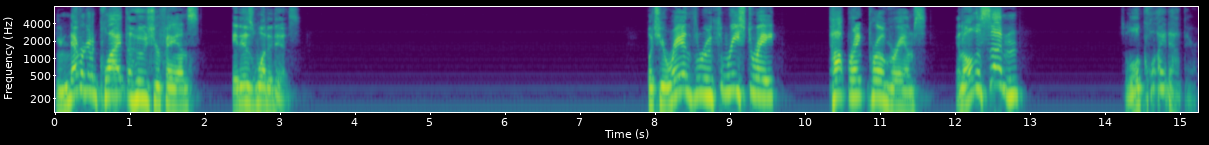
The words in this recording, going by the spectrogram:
You're never going to quiet the Hoosier fans. It is what it is. But you ran through three straight top ranked programs, and all of a sudden, it's a little quiet out there.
